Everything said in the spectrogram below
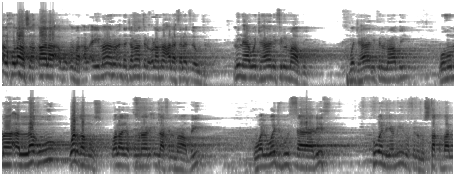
الkhلاaصة qاaل أbو cمر الأيمان عinda جamاعة العلماء على ثلاثة أوجه minها وجهاni في الماضي وجهاni في الماضي وهma اللغو والغموس ولا يكونان إلا في الماضي والوجه الثالث هو اليمين في المستقبل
